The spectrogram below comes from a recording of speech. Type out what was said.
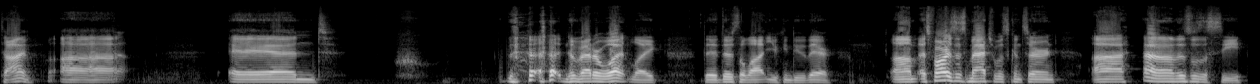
time. Uh, yeah. And no matter what, like there, there's a lot you can do there. Um, as far as this match was concerned, uh, I don't know, this was a C,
